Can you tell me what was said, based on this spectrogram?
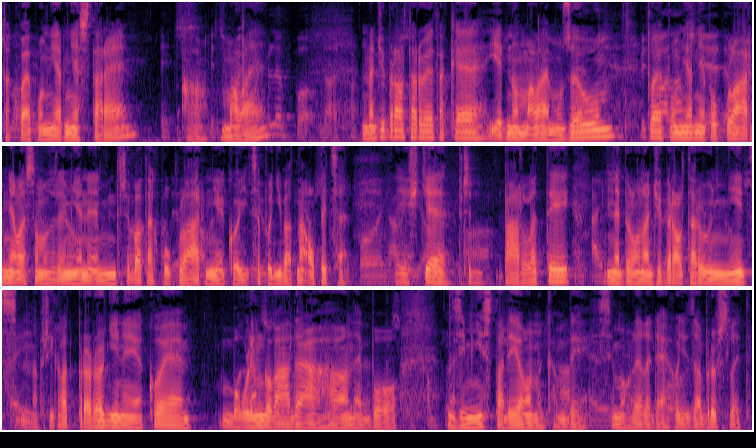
takové poměrně staré, a malé. Na Gibraltaru je také jedno malé muzeum, to je poměrně populární, ale samozřejmě není třeba tak populární, jako jít se podívat na opice. Ještě před pár lety nebylo na Gibraltaru nic, například pro rodiny, jako je bowlingová dráha nebo zimní stadion, kam by si mohli lidé chodit zabruslit.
